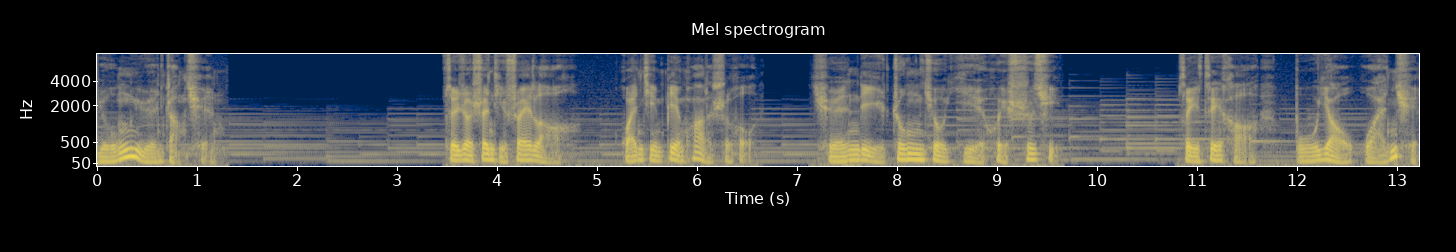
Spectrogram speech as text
永远掌权。随着身体衰老、环境变化的时候，权力终究也会失去，所以最好不要完全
